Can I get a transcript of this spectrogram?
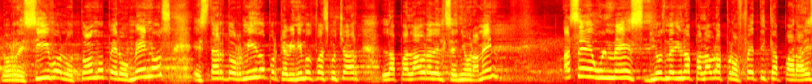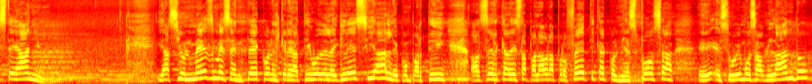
lo recibo, lo tomo, pero menos estar dormido porque vinimos a escuchar la palabra del Señor, amén. Hace un mes Dios me dio una palabra profética para este año. Y hace un mes me senté con el creativo de la iglesia, le compartí acerca de esta palabra profética con mi esposa, eh, estuvimos hablando.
